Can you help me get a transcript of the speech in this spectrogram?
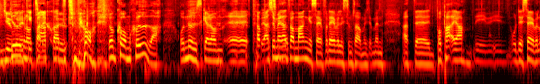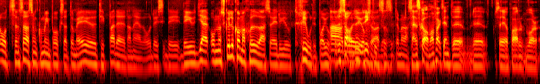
Djurgården har tippade tappat sju. två. De kom sjua. Och nu ska de... Eh, alltså jag menar inte vad Mange säger, för det är väl liksom så här, men att eh, på pa- ja, och det säger väl oddsen så som kom in på också, att de är ju tippade där nere. Och det, det, det är ju jäv- om de skulle komma sjua så är det ju otroligt bra gjort. Ja, och det sa du ju också. Alltså, så Sen ska man faktiskt inte, det säger jag på allvar,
